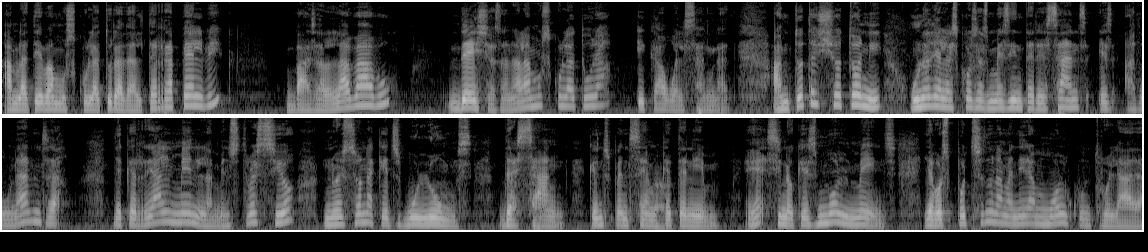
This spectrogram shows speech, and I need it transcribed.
amb la teva musculatura del terrapèlvic, vas al lavabo, deixes anar la musculatura i cau el sagnat. Amb tot això, Toni, una de les coses més interessants és adonar-nos de que realment la menstruació no són aquests volums de sang que ens pensem que tenim, eh? sinó que és molt menys. Llavors pot ser d'una manera molt controlada.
